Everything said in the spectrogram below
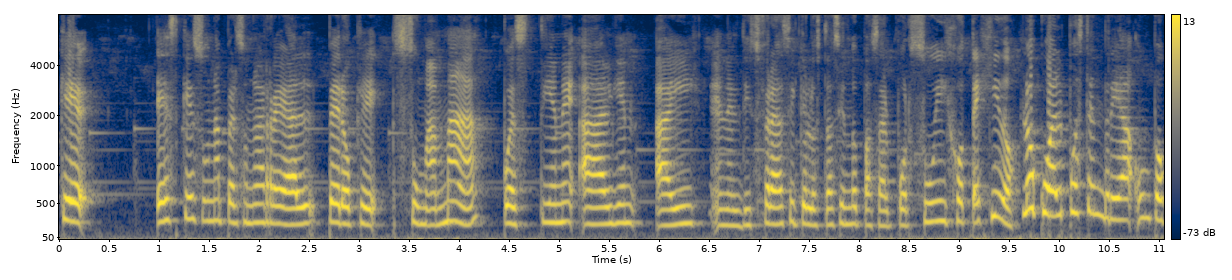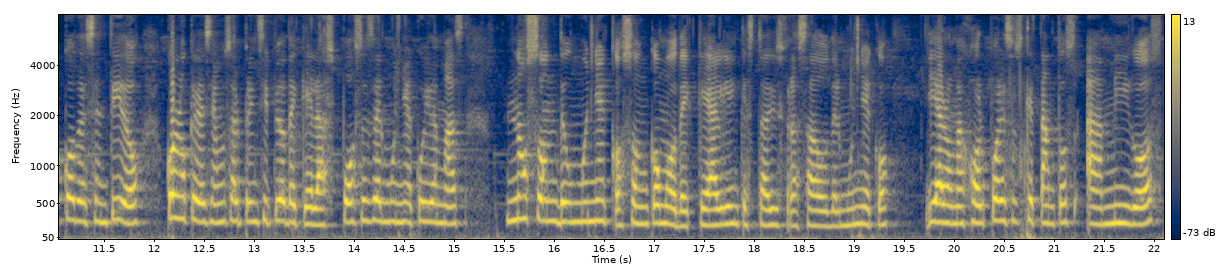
que es que es una persona real, pero que su mamá pues tiene a alguien ahí en el disfraz y que lo está haciendo pasar por su hijo tejido, lo cual pues tendría un poco de sentido con lo que decíamos al principio de que las poses del muñeco y demás no son de un muñeco, son como de que alguien que está disfrazado del muñeco. Y a lo mejor por eso es que tantos amigos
